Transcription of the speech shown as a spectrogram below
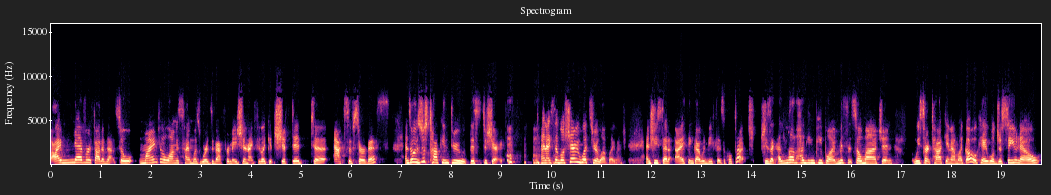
I've never thought of that. So mine for the longest time was words of affirmation. I feel like it shifted to acts of service. And so I was just talking through this to Sherry. and I said, Well, Sherry, what's your love language? And she said, I think I would be physical touch. She's like, I love hugging people. I miss it so much. And we start talking. I'm like, Oh, okay. Well, just so you know,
